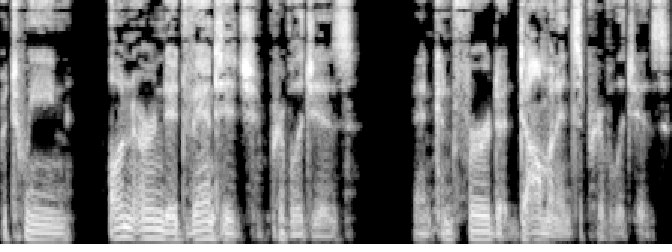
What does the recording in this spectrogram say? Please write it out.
between unearned advantage privileges and conferred dominance privileges.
